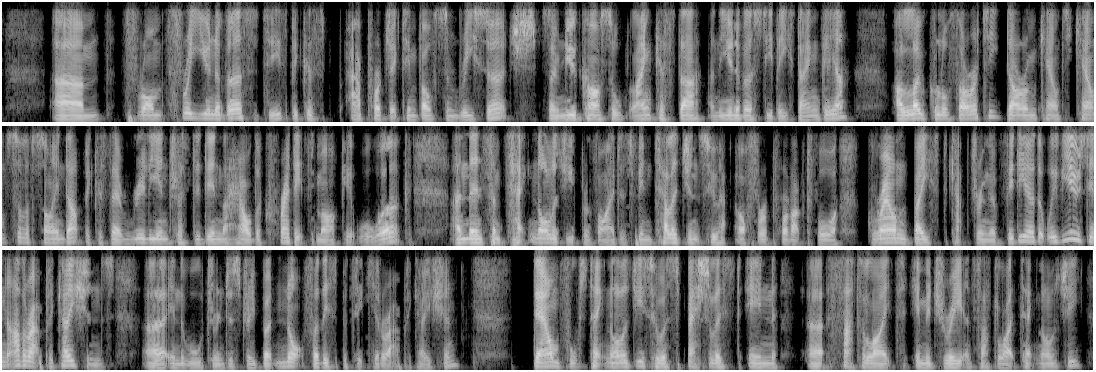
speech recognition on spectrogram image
um, from three universities, because our project involves some research, so Newcastle, Lancaster, and the University of East Anglia, a local authority, Durham County Council, have signed up because they're really interested in how the credits market will work. And then some technology providers, of intelligence who offer a product for ground-based capturing of video that we've used in other applications uh, in the water industry, but not for this particular application. Downforce Technologies, who are specialists in uh, satellite imagery and satellite technology.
